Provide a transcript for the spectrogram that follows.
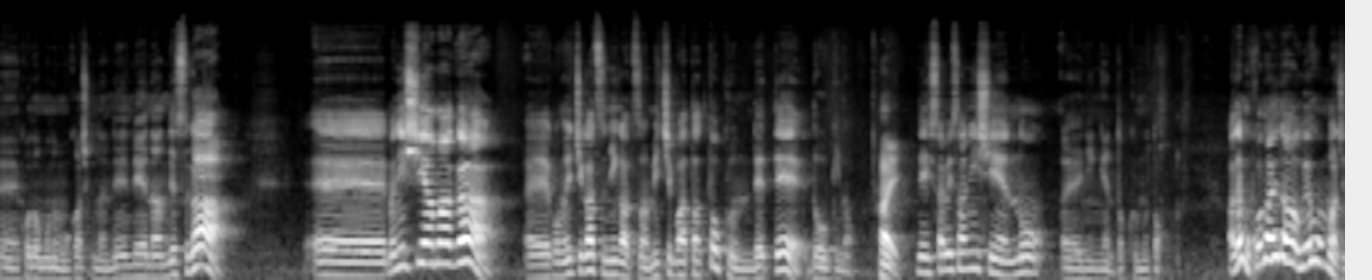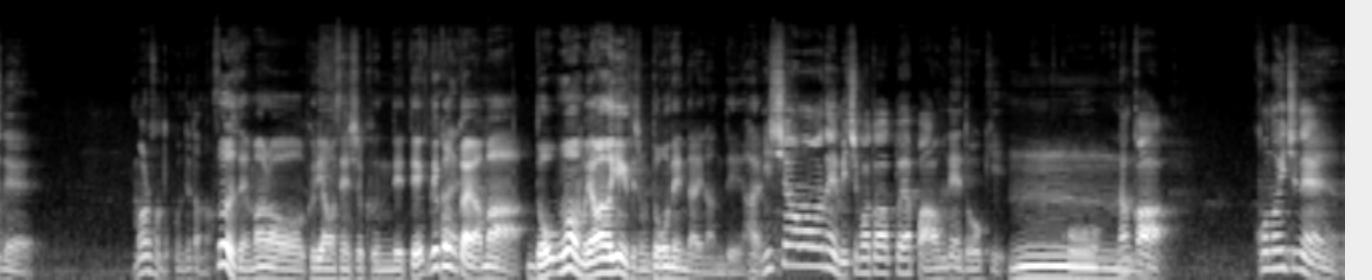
えー子供でもおかしくない年齢なんですが、えーまあ、西山が、えーこの1月2月は道端と組んでて同期の。はい。で久々に支援の、えー人間と組むと。あでもこの間上本町で丸さんと組んでたな。そうですね、マロ栗山選手と組んでて。ではい。今回はまあ、どまあ、山田元気選手も同年代なんで、はい、う西山はね道端とやっぱ合うね同期。ーこうんなんかこの1年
